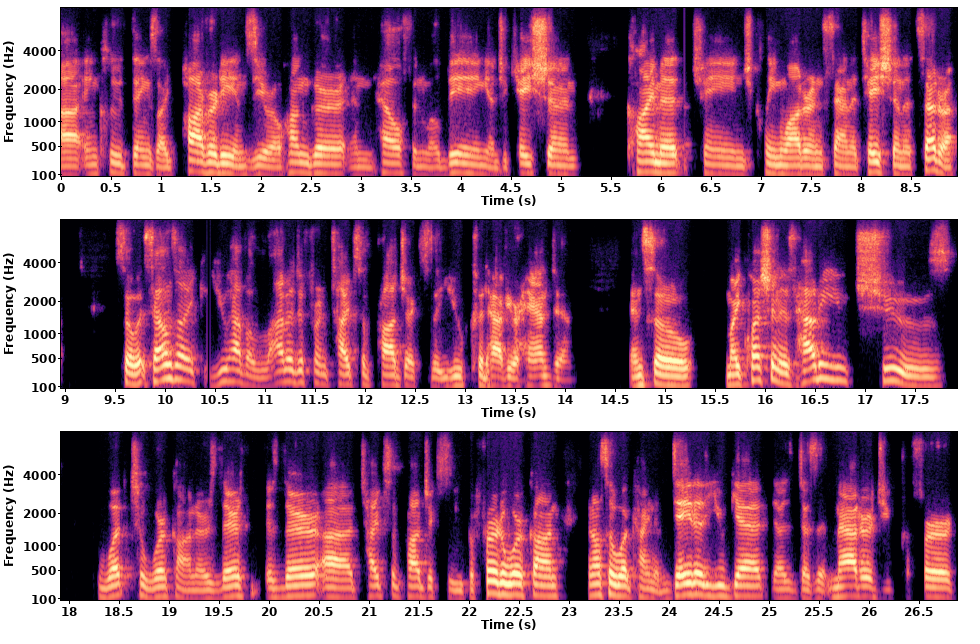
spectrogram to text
uh, include things like poverty and zero hunger and health and well-being, education, climate change, clean water and sanitation, etc. So it sounds like you have a lot of different types of projects that you could have your hand in. And so my question is, how do you choose what to work on? Or is there is there uh, types of projects that you prefer to work on? And also what kind of data you get? Does, does it matter? Do you prefer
